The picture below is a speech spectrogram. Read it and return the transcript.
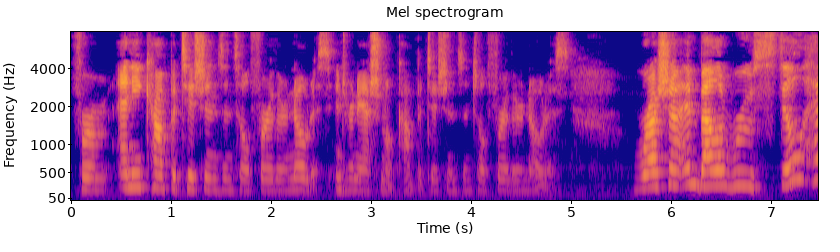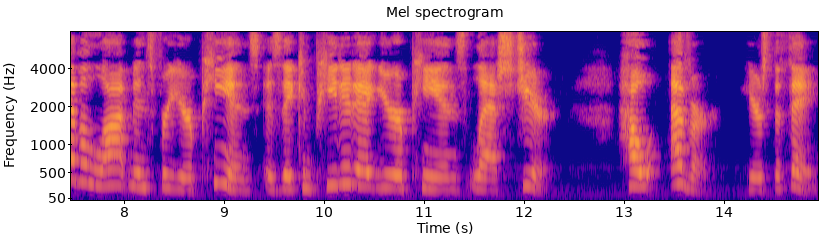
from any competitions until further notice, international competitions until further notice. Russia and Belarus still have allotments for Europeans as they competed at Europeans last year. However, here's the thing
